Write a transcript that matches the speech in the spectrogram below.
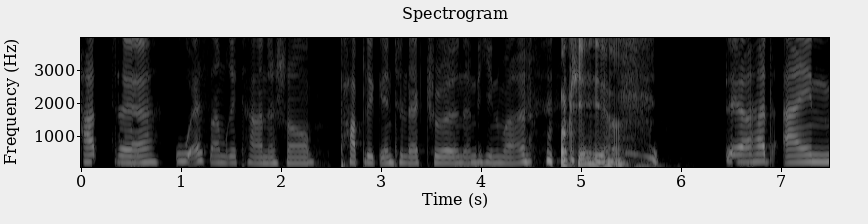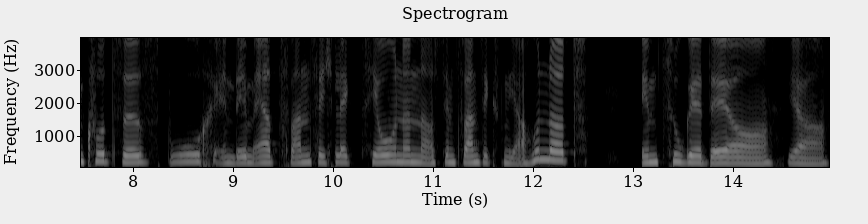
hatte US-amerikanischer Public Intellectual, nenne ich ihn mal. Okay, ja. Der hat ein kurzes Buch, in dem er 20 Lektionen aus dem 20. Jahrhundert im Zuge der ja,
